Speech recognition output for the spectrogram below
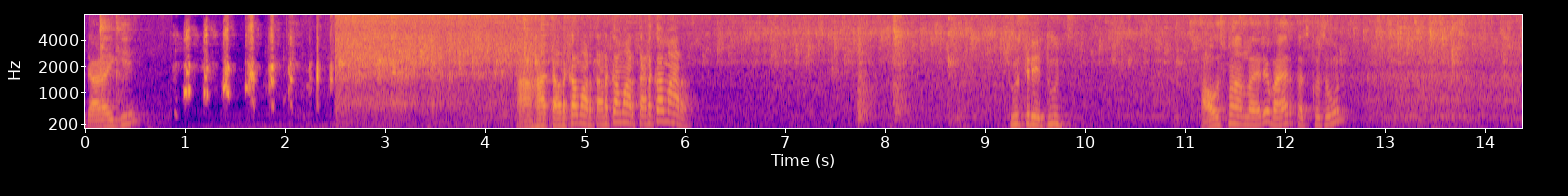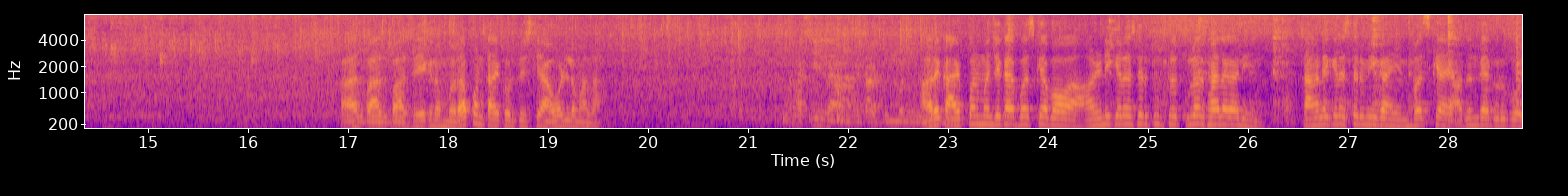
डाळ आहे की? हा हा तडका मार तडका मार तडका मार. तूच रे तूच. पाऊस पण आलाय रे बाहेर कचकच होऊन बास बास बास. एक नंबर हा. पण काय करतोयस ते आवडलं मला. अरे काय पण म्हणजे काय बस काय बाबा अळणी केलंस तर तू तुलाच खायला घालीन. चांगले केलंस तर मी खाईन. बस काय अजून काय करू बोल.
